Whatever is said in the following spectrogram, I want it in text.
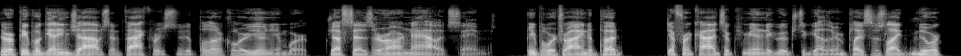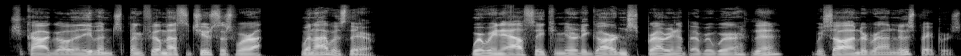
There were people getting jobs in factories to do political or union work, just as there are now, it seems. People were trying to put different kinds of community groups together in places like Newark, Chicago, and even Springfield, Massachusetts, where I, when I was there. Where we now see community gardens sprouting up everywhere, then we saw underground newspapers.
